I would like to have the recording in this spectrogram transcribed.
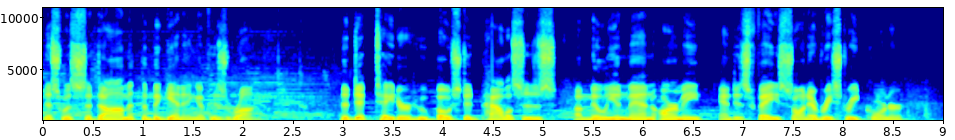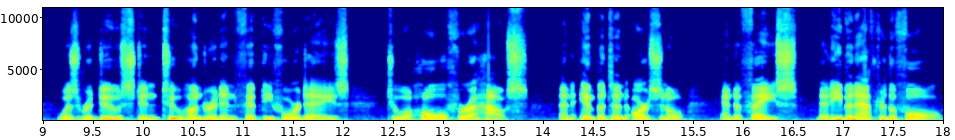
This was Saddam at the beginning of his run. The dictator who boasted palaces, a million man army, and his face on every street corner was reduced in 254 days to a hole for a house, an impotent arsenal, and a face that even after the fall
